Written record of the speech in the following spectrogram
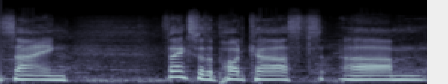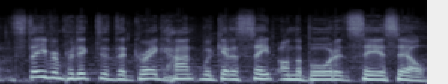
saying, Thanks for the podcast. Um, Stephen predicted that Greg Hunt would get a seat on the board at CSL.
